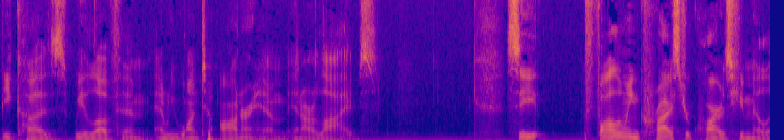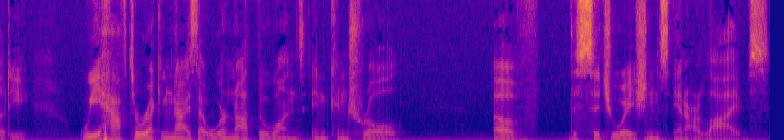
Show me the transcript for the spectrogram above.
because we love him and we want to honor him in our lives. See, following Christ requires humility. We have to recognize that we're not the ones in control of the situations in our lives.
